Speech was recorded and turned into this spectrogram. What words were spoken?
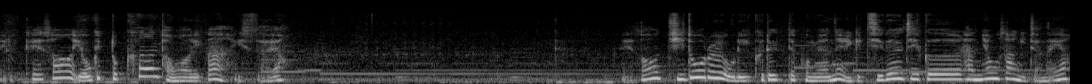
이렇게 해서 여기 또 큰 덩어리가 있어요. 그래서 지도를 우리 그릴 때 보면은 이렇게 지글지글한 형상이잖아요.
